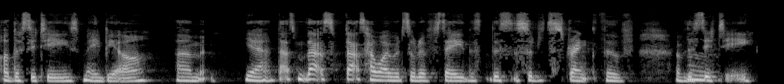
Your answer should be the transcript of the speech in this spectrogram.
other cities maybe are. Um, yeah, that's that's that's how I would sort of say this, this sort of strength of of the mm. city.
